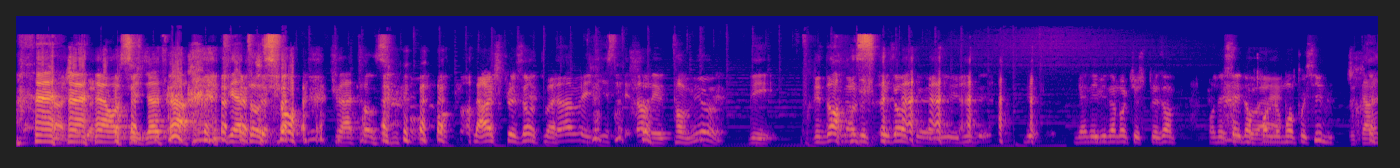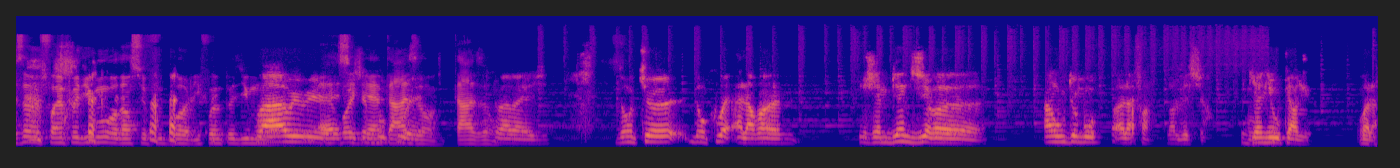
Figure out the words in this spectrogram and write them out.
Ah, fais attention, fais attention. non, je plaisante. Non, mais, non, mais tant mieux. Mais prudence. Non, mais je plaisante. bien évidemment que je plaisante on essaye d'en prendre le moins possible. Tu as raison, il faut un peu d'humour dans ce football. Il faut un peu d'humour. Ah oui, oui, moi j'aime beaucoup. T'as raison, as raison. donc, euh, donc, ouais, alors, euh, j'aime bien dire euh, un ou deux mots à la fin dans le vestiaire. Gagné ou perdu. Voilà.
